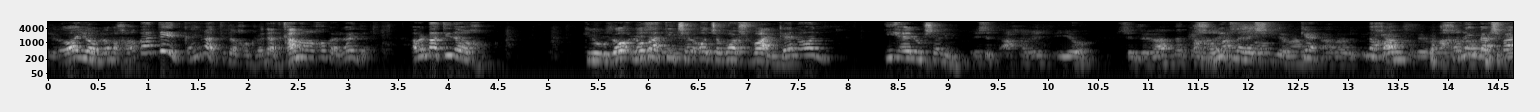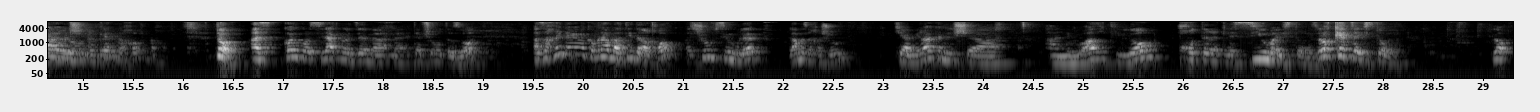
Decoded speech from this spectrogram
לא היום, לא מחר, בעתיד, כנראה עתיד רחוק, לא יודע עד כמה רחוק, אני לא יודע, אבל בעתיד הרחוק. כאילו, לא, לא בעתיד של עוד שבוע, שבועיים, כן? עוד אי אלו שנים. יש את אחרית איוב, שזה לאו דווקא אחרית ממש יומם, כן. נכון, אחרית בהשוואה לראשית, כן. נכון, נכון. טוב, אז קודם כל סילקנו את זה, את האפשרות הזאת. אז אחרית הימים הכוונה בעתיד הרחוק, אז שוב שימו לב, למה זה חשוב? כי האמירה כאן היא שהנבואה הזאת היא לא חותרת לסיום ההיסטוריה, זה לא קץ ההיסטוריה. לא,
